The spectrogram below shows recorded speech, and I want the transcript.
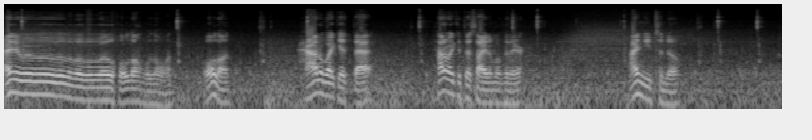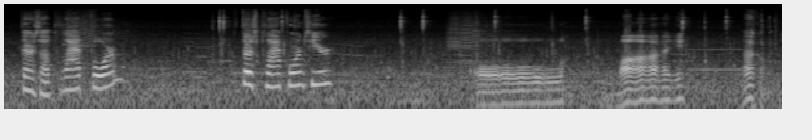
Anyway, whoa, whoa, whoa, hold on, hold on. Hold on. How do I get that? How do I get this item over there? I need to know. There's a platform? There's platforms here? Oh my oh god.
